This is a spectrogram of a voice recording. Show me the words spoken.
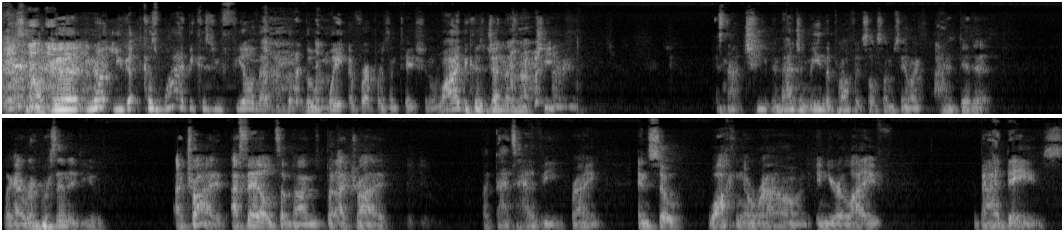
they smell good. You know, you got because why? Because you feel that the, the weight of representation. Why? Because Jannah is not cheap. It's not cheap. Imagine me and the Prophet so I'm saying like, I did it, like I represented you. I tried. I failed sometimes, but I tried. Like that's heavy, right? And so walking around in your life, bad days,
